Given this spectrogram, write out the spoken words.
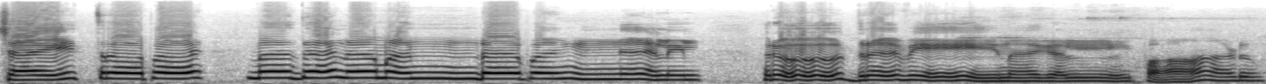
ചൈത്രപത്മദല മണ്ഡപങ്ങളിൽ രുദ്രവീണകൾ പാടും.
